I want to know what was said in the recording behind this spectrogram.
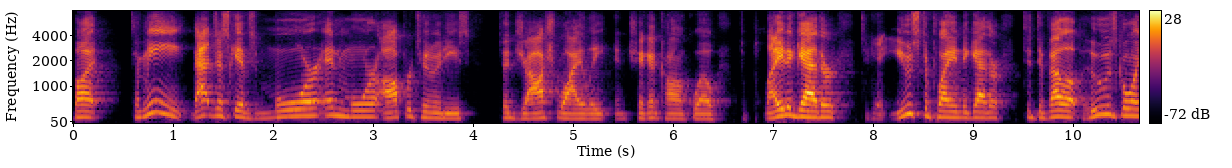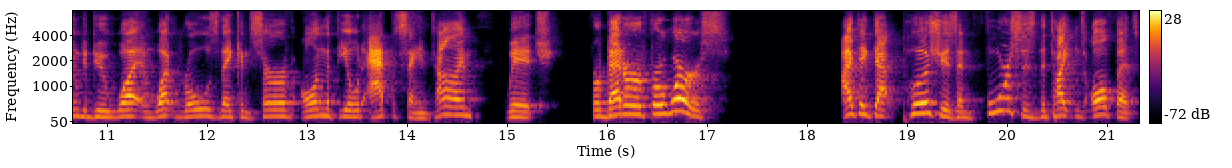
But to me, that just gives more and more opportunities to Josh Whyle and Chig Okonkwo to play together, to get used to playing together, to develop who's going to do what and what roles they can serve on the field at the same time, which, for better or for worse, I think that pushes and forces the Titans offense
